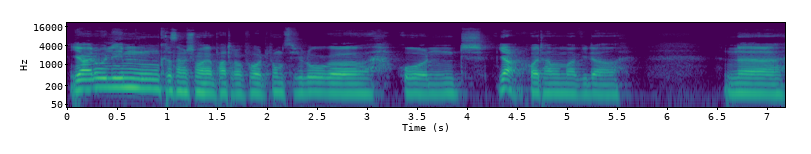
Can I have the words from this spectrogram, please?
Ja, hallo ihr Lieben, Christian Schmeier, Paartherapeut, Diplompsychologe und ja, heute haben wir mal wieder eine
